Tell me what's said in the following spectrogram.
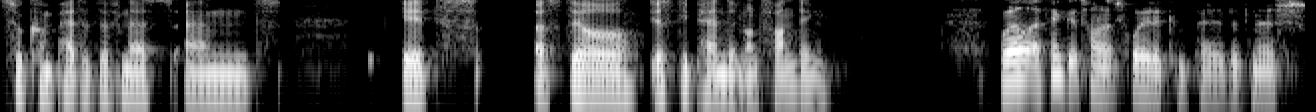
to competitiveness and it uh, still is dependent on funding? Well, I think it's on its way to competitiveness,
